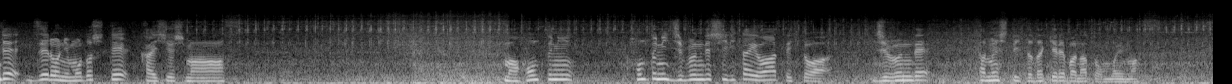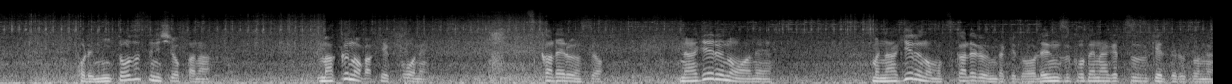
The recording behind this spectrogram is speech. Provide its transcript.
でゼロに戻して回収します。まあ本当に本当に自分で知りたいわって人は自分で試していただければなと思います。これ2頭ずつにしようかな。巻くのが結構ね疲れるんですよ。投げるのはねまあ、投げるのも疲れるんだけどレンズコで投げ続けてるとね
